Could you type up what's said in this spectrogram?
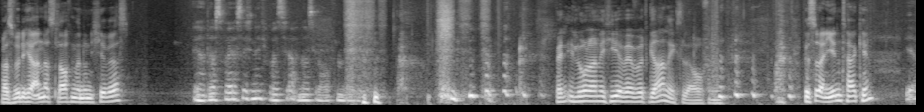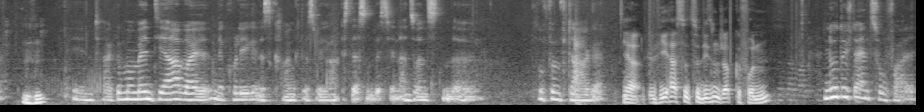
Was würde hier anders laufen, wenn du nicht hier wärst? Ja, das weiß ich nicht, was hier anders laufen würde. Wenn Ilona nicht hier wäre, wird gar nichts laufen. Bist du dann jeden Tag hier? Ja. Jeden Tag. Im Moment ja, weil eine Kollegin ist krank, deswegen ist das ein bisschen. Ansonsten äh, so fünf Tage. Ja. Wie hast du zu diesem Job gefunden? Nur durch einen Zufall.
